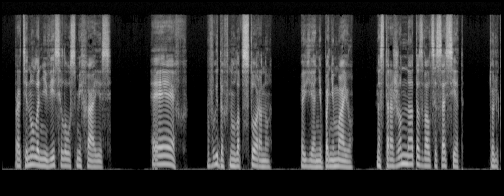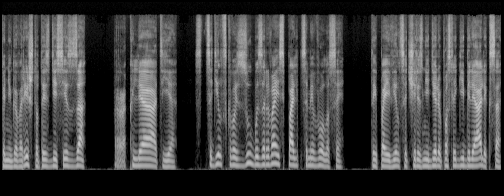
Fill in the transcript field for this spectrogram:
— протянула невесело, усмехаясь. «Эх», — выдохнула в сторону. «Я не понимаю», — настороженно отозвался сосед. «Только не говори, что ты здесь из-за...» «Проклятье!» — сцедил сквозь зубы, зарываясь пальцами в волосы. «Ты появился через неделю после гибели Алекса,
